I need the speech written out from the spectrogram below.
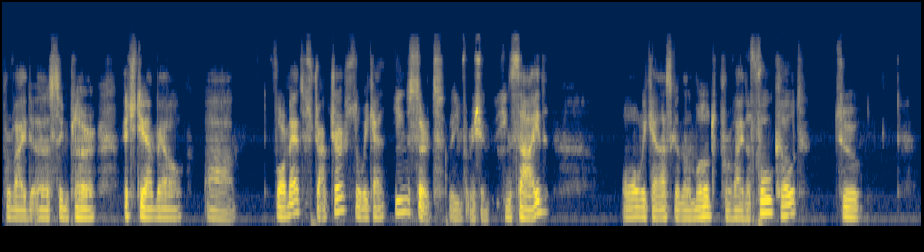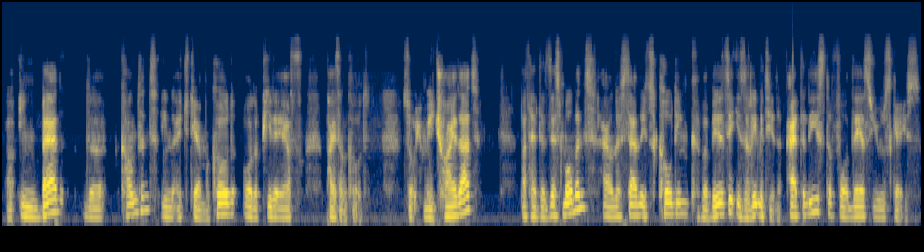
provide a simpler HTML uh, format structure, so we can insert the information inside, or we can ask another model to provide a full code to uh, embed the content in HTML code or the PDF Python code. So you may try that but at this moment, I understand its coding capability is limited, at least for this use case.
